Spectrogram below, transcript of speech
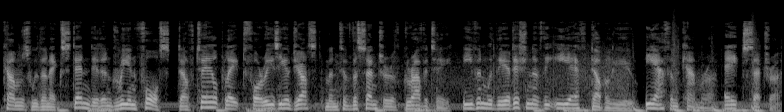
comes with an extended and reinforced dovetail plate for easy adjustment of the center of gravity, even with the addition of the EFW, EF and camera, etc.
